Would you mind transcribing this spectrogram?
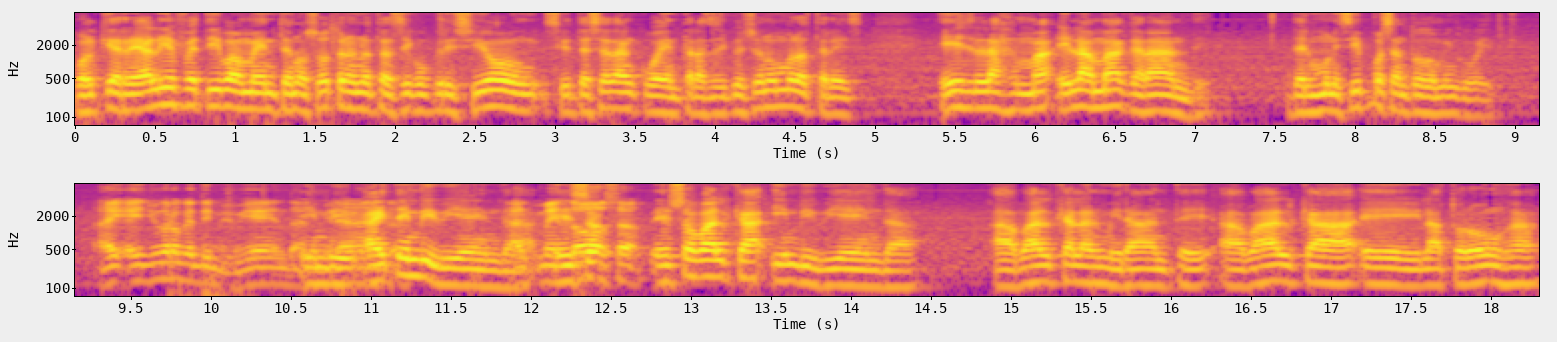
Porque real y efectivamente nosotros en nuestra circunscripción, si ustedes se dan cuenta, la circunscripción número 3 es la más, es la más grande del municipio de Santo Domingo Este. Ahí- ahí yo creo que está en vivienda. Invi- ahí está en vivienda. Mendoza. Eso, eso abarca Invivienda, abarca el Almirante, abarca eh, la Toronja,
